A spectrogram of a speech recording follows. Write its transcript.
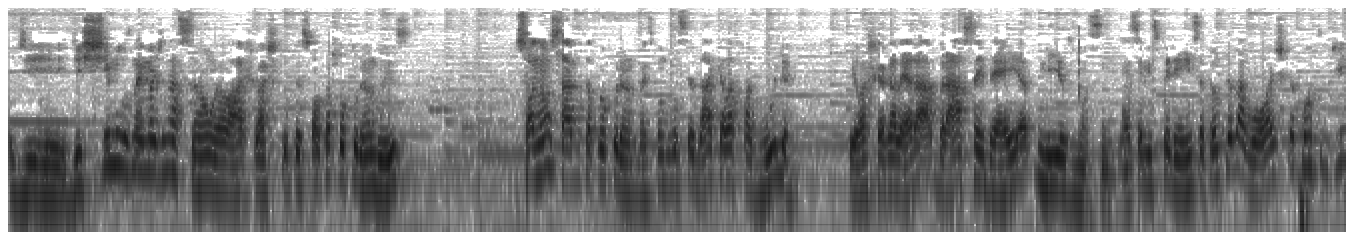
de, de estímulos na imaginação, eu acho. Eu acho que o pessoal está procurando isso só não sabe o que está procurando, mas quando você dá aquela fagulha, eu acho que a galera abraça a ideia mesmo, assim. Essa é uma experiência tanto pedagógica quanto de,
